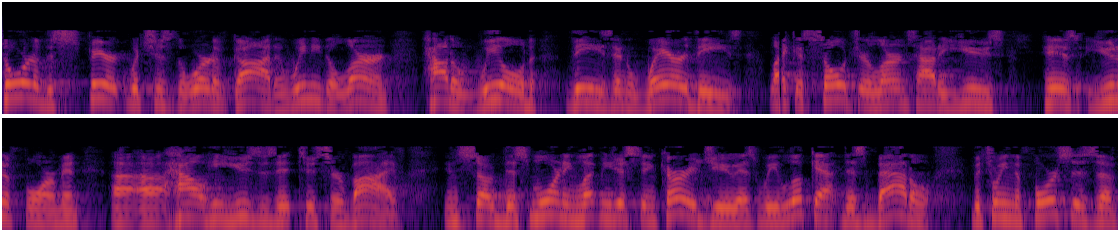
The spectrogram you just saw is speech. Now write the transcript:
sword of the Spirit, which is the Word of God. And we need to learn how to wield these and wear these, like a soldier learns how to use his uniform and uh, uh, how he uses it to survive. And so this morning, let me just encourage you as we look at this battle between the forces of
